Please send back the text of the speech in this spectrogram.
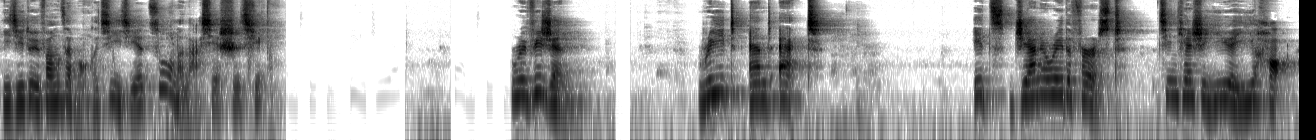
以及对方在某个季节做了哪些事情。Revision Read and act. It's January the 1st. 今天是一月一号。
